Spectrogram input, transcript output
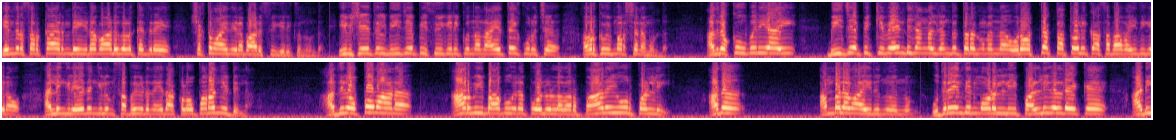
കേന്ദ്ര സർക്കാരിന്റെ ഇടപാടുകൾക്കെതിരെ ശക്തമായ നിലപാട് സ്വീകരിക്കുന്നുണ്ട്. ഈ വിഷയത്തിൽ ബി ജെ പി സ്വീകരിക്കുന്ന നയത്തെക്കുറിച്ച് അവർക്ക് വിമർശനമുണ്ട്. അതിലൊക്കെ ഉപരിയായി ബി ജെ പിക്ക് വേണ്ടി ഞങ്ങൾ രംഗത്തിറങ്ങുമെന്ന് ഒരൊറ്റ കത്തോലിക്ക സഭ വൈദികനോ അല്ലെങ്കിൽ ഏതെങ്കിലും സഭയുടെ നേതാക്കളോ പറഞ്ഞിട്ടില്ല. അതിനൊപ്പമാണ് ആർ വി ബാബുവിനെ പോലുള്ളവർ പാലയൂർ പള്ളി. അത് അമ്പലമായിരുന്നു എന്നും ഉത്തരേന്ത്യൻ മോഡലിൽ ഈ പള്ളികളുടെയൊക്കെ അടി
